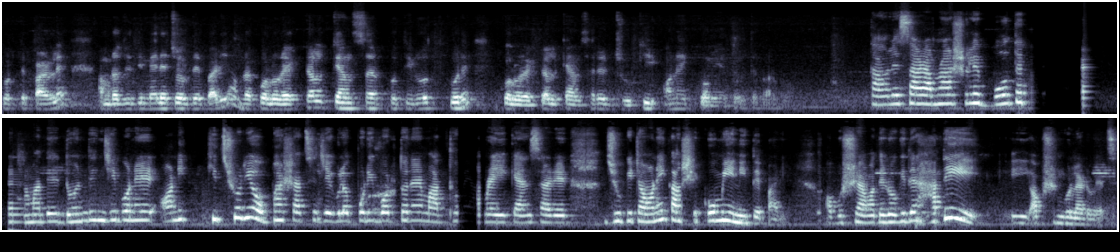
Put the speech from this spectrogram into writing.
করতে পারলে আমরা যদি মেনে চলতে পারি, আমরা কোলোরেক্টাল ক্যান্সার প্রতিরোধ করে কোলোরেক্টাল ক্যান্সারের ঝুঁকি অনেক কমিয়ে তুলতে পারব। তাহলে স্যার, আমরা আসলে বলতে আমাদের দৈনন্দিন জীবনের অনেক কিছুরই অভ্যাস আছে যেগুলো পরিবর্তনের মাধ্যমে আমরা এই ক্যান্সারের ঝুঁকিটা অনেকাংশে কমিয়ে নিতে পারি। অবশ্যই আমাদের রোগীদের হাতেই এই অপশনগুলো রয়েছে।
